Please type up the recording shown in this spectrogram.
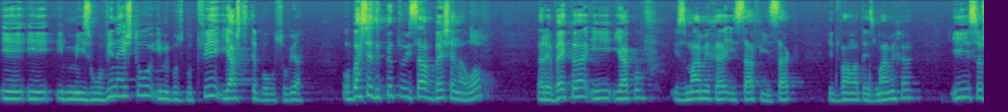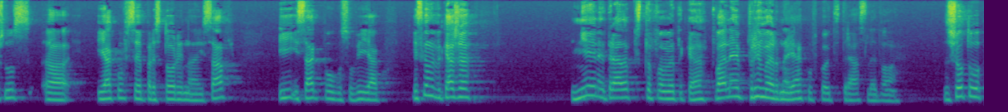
и, и, и ми излови нещо и ми го сготви и аз ще те благословя. Обаче, докато Исав беше на лов, Ревека и Яков измамиха Исав и Исак и двамата измамиха и всъщност Яков се престори на Исав и Исак благослови Яков. Искам да ви кажа, ние не трябва да постъпваме така. Това не е пример на Яков, който трябва да следваме. Защото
